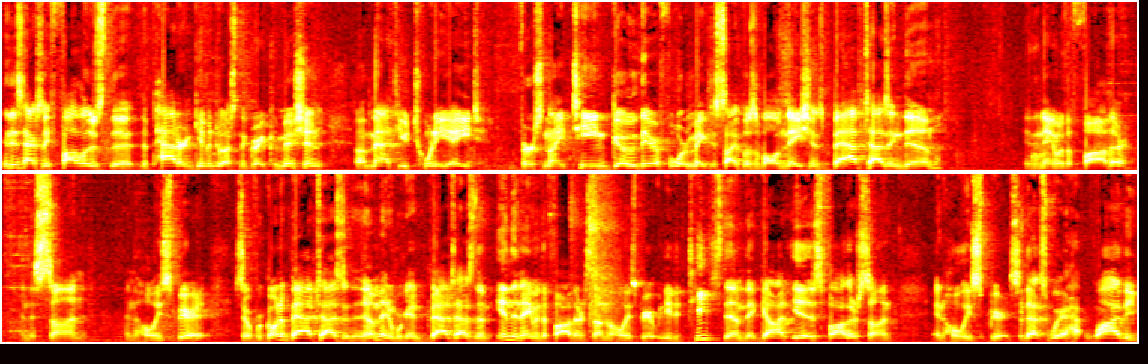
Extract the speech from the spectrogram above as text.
And this actually follows the, the pattern given to us in the Great Commission, uh, Matthew 28, verse 19. Go therefore and make disciples of all nations, baptizing them in the name of the Father, and the Son, and the Holy Spirit. So if we're going to baptize them, and we're going to baptize them in the name of the Father, and Son, and the Holy Spirit, we need to teach them that God is Father, Son, and Holy Spirit. So that's where why the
